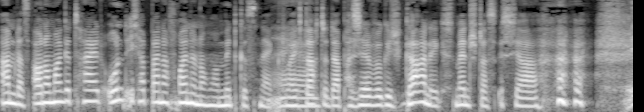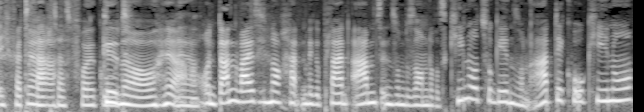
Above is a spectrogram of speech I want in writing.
haben das auch nochmal geteilt und ich habe bei einer Freundin nochmal mitgesnackt, weil ich Ja. dachte, da passiert wirklich gar nichts. Mensch, das ist ja Ich vertrage ja, das voll gut. Genau, ja. Ja. Und dann weiß ich noch, hatten wir geplant, abends in so ein besonderes Kino zu gehen, so ein Art Deco-Kino.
